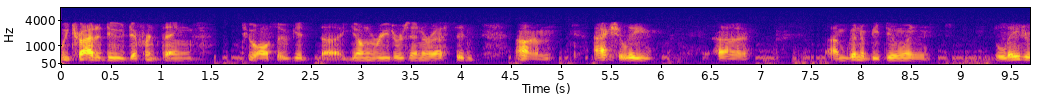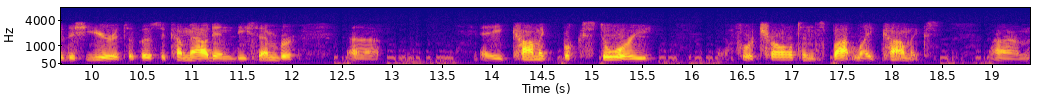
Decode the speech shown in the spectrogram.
we try to do different things to also get uh, young readers interested. Um, actually, uh, I'm going to be doing later this year. It's supposed to come out in December. Uh, a comic book story for Charlton Spotlight Comics, um,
